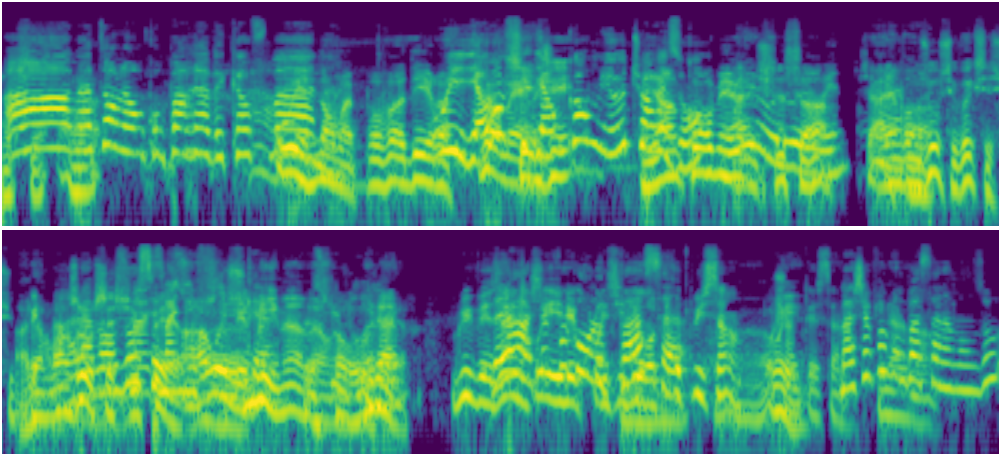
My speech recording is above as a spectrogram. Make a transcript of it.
Ah, mais attends, là, on comparait avec Oui, Kaufmann. non, mais pour dire. Oui, il y a, Non, aussi- mais il y a j'ai- encore mieux, tu as il y a raison. encore mieux, Oui, c'est oui, ça. oui, oui. Alain Vanzo, c'est vrai que c'est super. Alain Vanzo, c'est super. magnifique. Ah oui, C'est sublime, hein, mais. Lui, D'ailleurs, à Vézal, chaque oui, fois il est qu'on le passe- trop puissant pour oui. chanter ça. Mais à chaque fois qu'on passe à Alain Vanzo,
